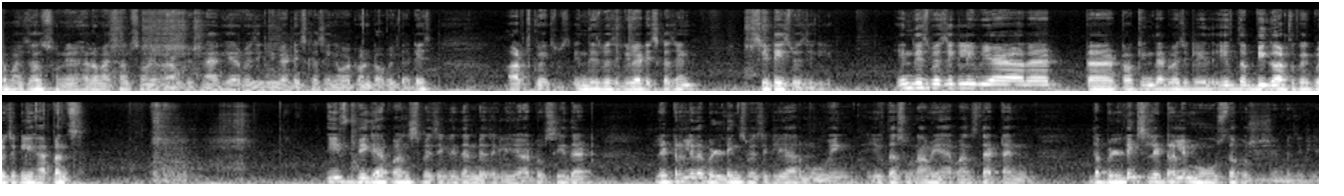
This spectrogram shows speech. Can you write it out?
Hello, myself Sunil. Hello, myself Sunil Ramakrishna. Here, basically, we are discussing about one topic that is earthquakes. In this, basically, we are discussing cities. Basically, in this, basically, we are uh, talking that basically, if the big earthquake basically happens, if big happens, basically, then basically you have to see that literally the buildings basically are moving. If the tsunami happens, that time the buildings literally moves the position basically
